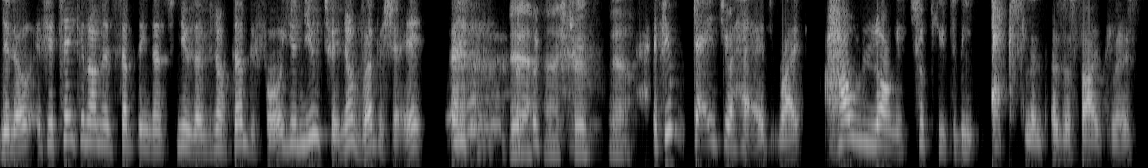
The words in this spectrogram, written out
You know, if you're taking on something that's new that you've not done before, you're new to it. You're not rubbish at it. yeah, that's true. Yeah. If you get into your head, right, how long it took you to be excellent as a cyclist,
